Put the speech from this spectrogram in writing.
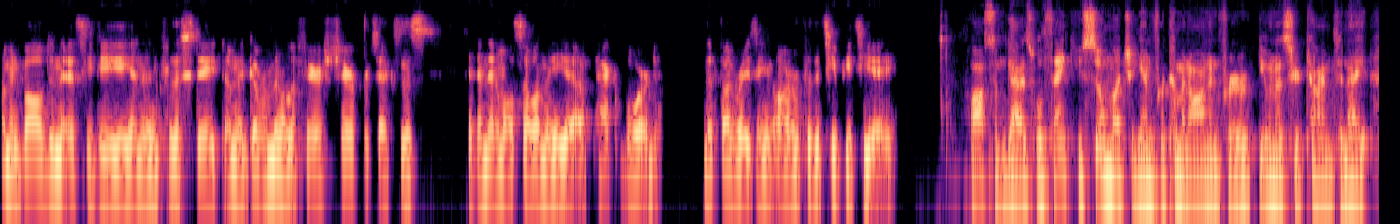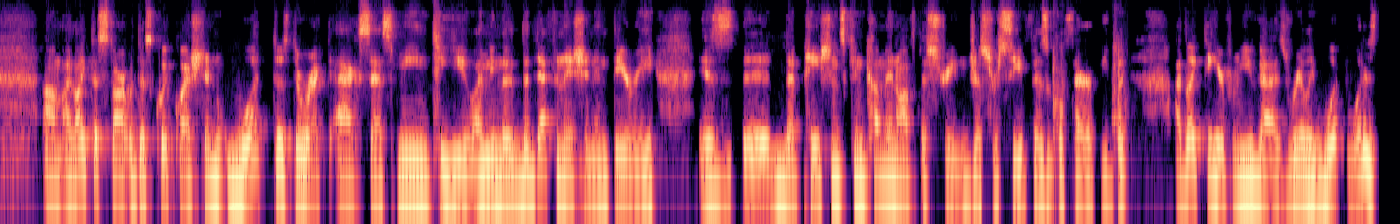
I'm involved in the SED, and then for the state, I'm the governmental affairs chair for Texas, and then I'm also on the uh, PAC board, the fundraising arm for the TPTA. Awesome, guys. Well, thank you so much again for coming on and for giving us your time tonight. Um, I'd like to start with this quick question What does direct access mean to you? I mean, the, the definition in theory is uh, that patients can come in off the street and just receive physical therapy. But I'd like to hear from you guys really what, what does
